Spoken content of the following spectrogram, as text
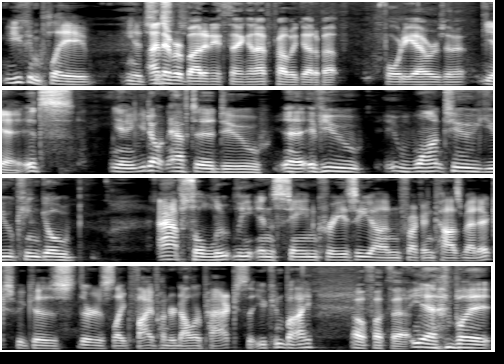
you can play. You know, it's I never bought anything, and I've probably got about forty hours in it. Yeah, it's you know you don't have to do uh, if you want to. You can go absolutely insane crazy on fucking cosmetics because there's like five hundred dollar packs that you can buy. Oh fuck that! Yeah, but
